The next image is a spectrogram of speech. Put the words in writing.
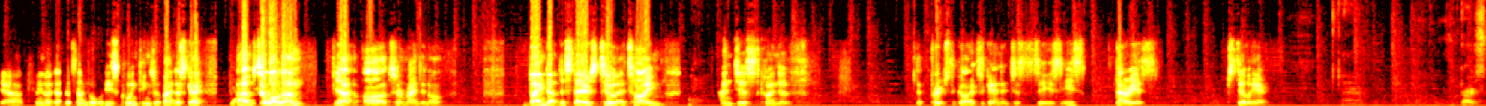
Yeah, I mean, I don't understand what all these coin things are about. Let's go. Yeah. Um, so I'll um, yeah, I'll turn around and I'll bound up the stairs two at a time, and just kind of approach the guards again and just see is, is Darius still here? Um, guards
